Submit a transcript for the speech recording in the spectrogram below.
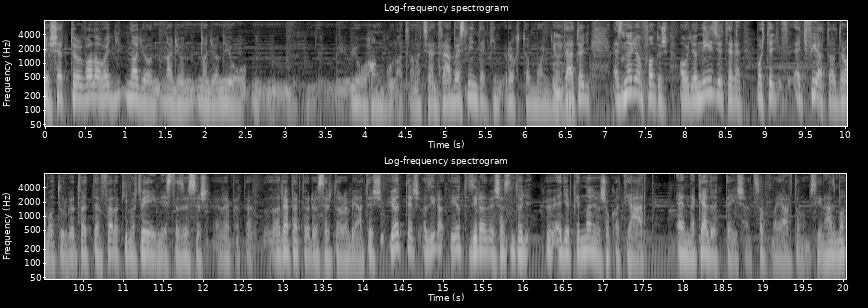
és ettől valahogy nagyon-nagyon-nagyon jó, jó hangulat van a centrálban, ezt mindenki rögtön mondja. Uh-huh. Tehát, hogy ez nagyon fontos, ahogy a nézőteren, most egy, egy fiatal dramaturgot vettem fel, aki most végignézte az összes repertoár, a repertoár összes darabját, és jött, és az irat, jött az iratba, és azt mondta, hogy ő egyébként nagyon sokat járt ennek előtte is, hát szakmai ártalom színházban.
